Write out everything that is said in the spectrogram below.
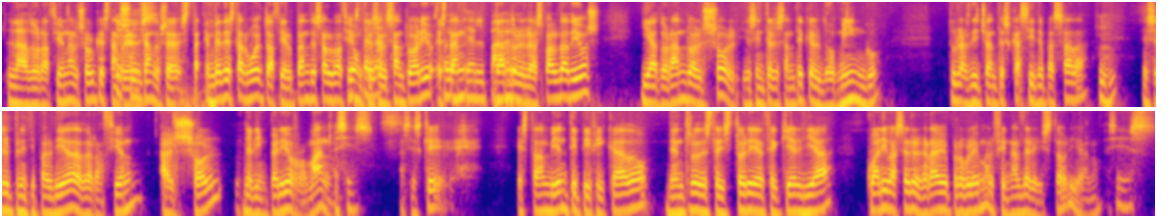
la adoración al sol que están realizando. O sea, en vez de estar vuelto hacia el plan de salvación, que es el santuario, están dándole la espalda a Dios y adorando al sol. Y es interesante que el domingo, tú lo has dicho antes casi de pasada, es el principal día de adoración al sol del Imperio Romano. Así es. Así es que está bien tipificado dentro de esta historia de Ezequiel ya cuál iba a ser el grave problema al final de la historia. ¿no? Así es.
